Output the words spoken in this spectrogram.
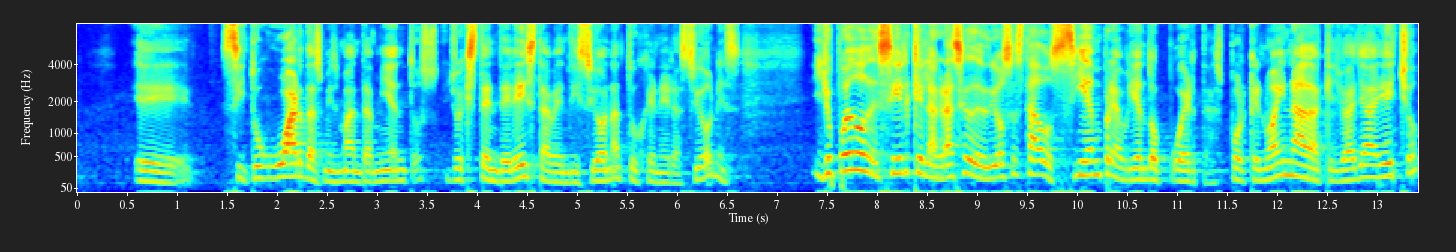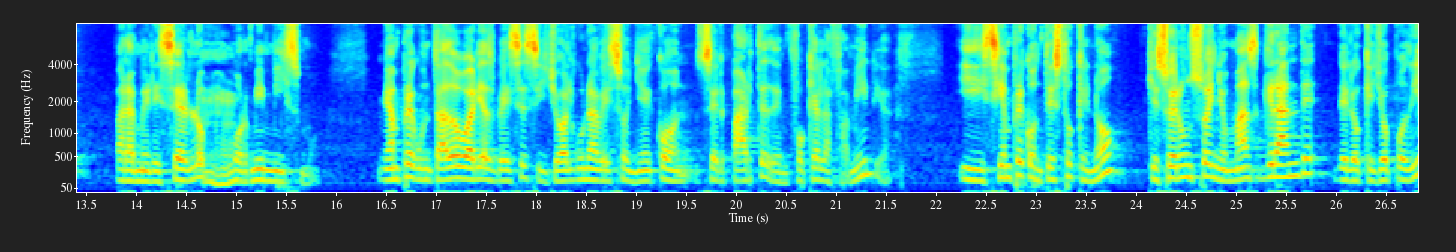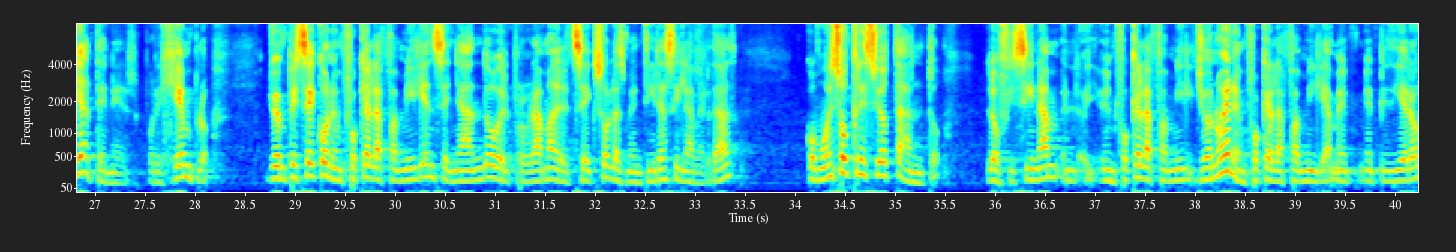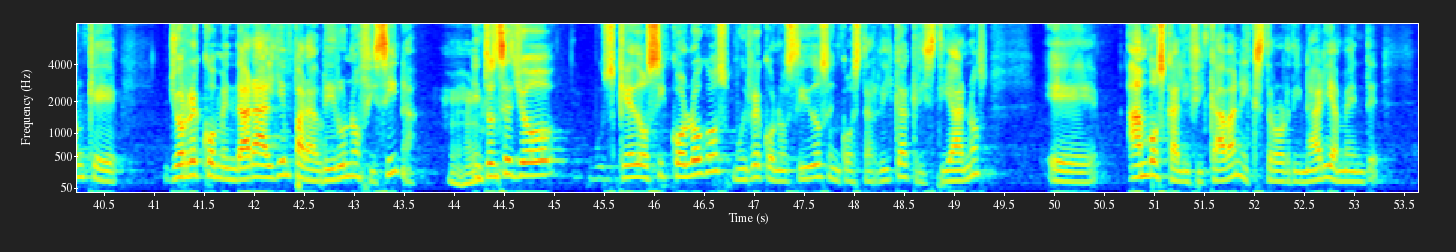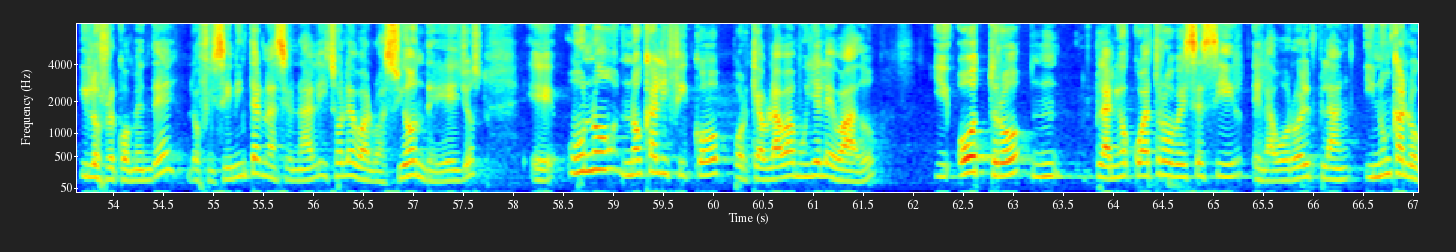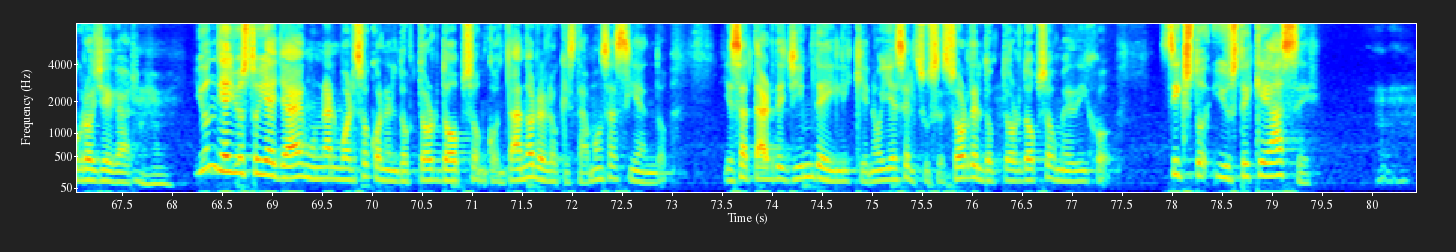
Eh, si tú guardas mis mandamientos, yo extenderé esta bendición a tus generaciones. Y yo puedo decir que la gracia de Dios ha estado siempre abriendo puertas, porque no hay nada que yo haya hecho para merecerlo uh -huh. por mí mismo. Me han preguntado varias veces si yo alguna vez soñé con ser parte de Enfoque a la Familia. Y siempre contesto que no, que eso era un sueño más grande de lo que yo podía tener. Por ejemplo, yo empecé con Enfoque a la Familia enseñando el programa del sexo, las mentiras y la verdad. Como eso creció tanto, la oficina Enfoque a la Familia, yo no era Enfoque a la Familia, me, me pidieron que yo recomendara a alguien para abrir una oficina. Uh -huh. Entonces yo busqué dos psicólogos muy reconocidos en Costa Rica, cristianos, eh, ambos calificaban extraordinariamente y los recomendé. La Oficina Internacional hizo la evaluación de ellos. Eh, uno no calificó porque hablaba muy elevado y otro planeó cuatro veces ir, elaboró el plan y nunca logró llegar. Uh -huh. Y un día yo estoy allá en un almuerzo con el doctor Dobson contándole lo que estamos haciendo. Y esa tarde Jim Daly, quien hoy es el sucesor del doctor Dobson, me dijo, Sixto, ¿y usted qué hace?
